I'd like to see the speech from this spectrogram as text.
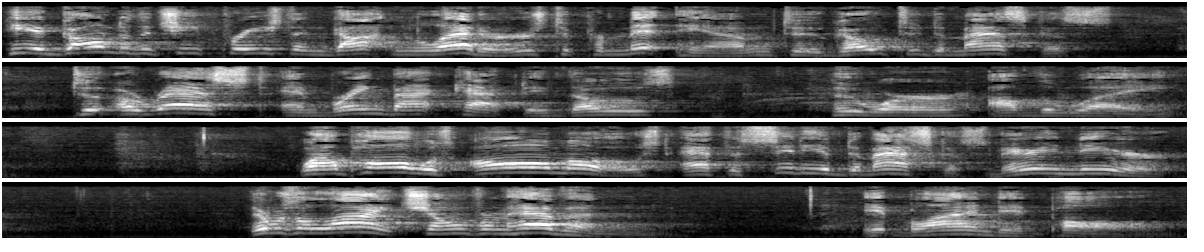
He had gone to the chief priest and gotten letters to permit him to go to Damascus to arrest and bring back captive those who were of the way. While Paul was almost at the city of Damascus, very near, there was a light shone from heaven. It blinded Paul.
